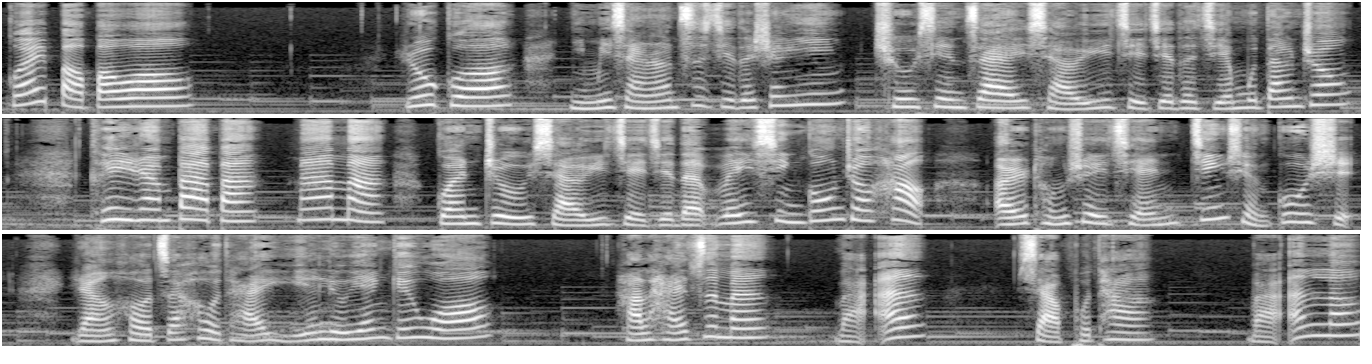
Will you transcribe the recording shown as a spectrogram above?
乖宝宝哦。如果你们想让自己的声音出现在小鱼姐姐的节目当中，可以让爸爸妈妈关注小鱼姐姐的微信公众号“儿童睡前精选故事”，然后在后台语音留言给我哦。好了，孩子们，晚安，小葡萄，晚安喽。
